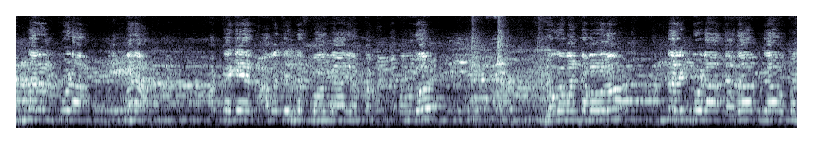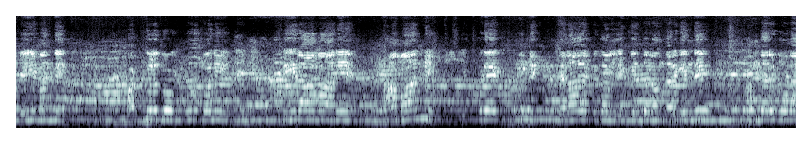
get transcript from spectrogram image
అందరం కూడా మన పక్కగే రామచంద్ర స్వామి యొక్క మంటపంలో యోగ మంటపంలో అందరం కూడా దాదాపుగా ఒక వెయ్యి మంది భక్తులతో కూడుకొని శ్రీరామ అనే నామాన్ని ఇప్పుడే కొన్ని జనాల క్రితం లెక్కించడం జరిగింది. అందరూ కూడా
